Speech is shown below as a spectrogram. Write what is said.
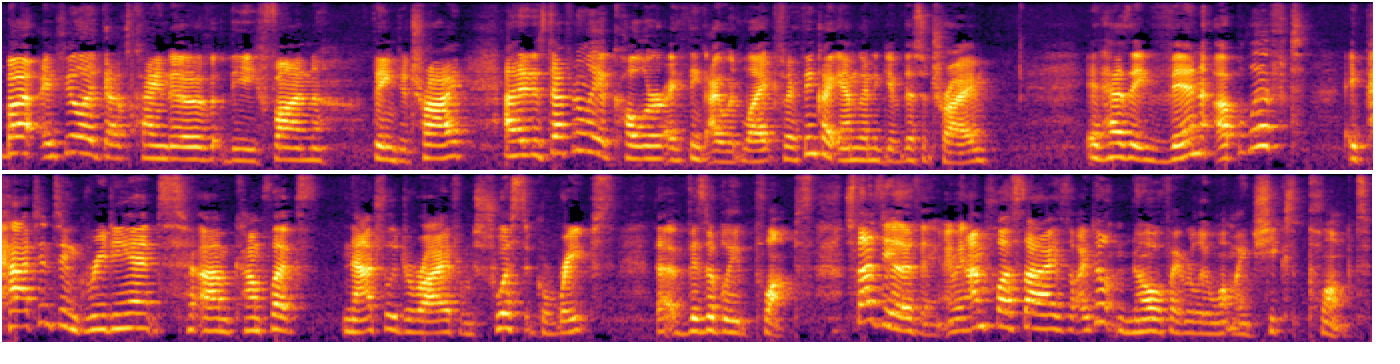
but I feel like that's kind of the fun thing to try. And it is definitely a color I think I would like, so I think I am going to give this a try. It has a Vin Uplift, a patent ingredient um, complex naturally derived from Swiss grapes that visibly plumps. So that's the other thing. I mean, I'm plus size, so I don't know if I really want my cheeks plumped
